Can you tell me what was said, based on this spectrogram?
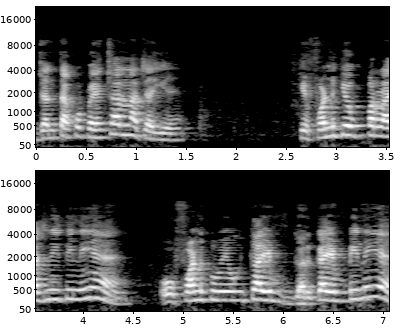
जनता को पहचानना चाहिए कि फंड के ऊपर राजनीति नहीं है। वो फंड को उनका घर का एफडी नहीं है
